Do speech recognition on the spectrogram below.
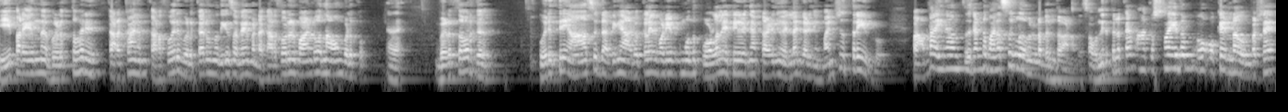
ഈ പറയുന്ന വെളുത്തവര് കറക്കാനും കറുത്തവര് വെളുക്കാനും ഒന്നും അധികം സമയം വേണ്ട. കറുത്തവര് പാണ്ട് വന്ന അവൻ വെളുക്കും. അതെ. വെളുത്തവർക്ക് ഒരിത്തിരി ആസിഡ് അല്ലെങ്കിൽ അടുക്കളയിൽ പണിയെടുക്കുമ്പോൾ ഒന്ന് പൊള്ളലേറ്റ് കഴിഞ്ഞാൽ കഴിഞ്ഞു എല്ലാം കഴിഞ്ഞു. മനുഷ്യൻ ഇത്രയേ ഉള്ളൂ. അപ്പൊ അവിടെ അതിനകത്ത് രണ്ട് മനസ്സുകൾ തമ്മിലുള്ള ബന്ധമാണത്. സൗന്ദര്യത്തിലൊക്കെ ആകർഷണീയതും ഒക്കെ ഉണ്ടാവും. പക്ഷെ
